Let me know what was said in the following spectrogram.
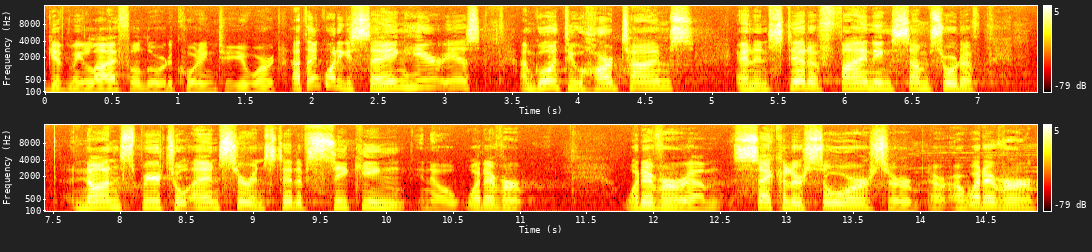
Give me life, O Lord, according to your word. I think what he's saying here is I'm going through hard times, and instead of finding some sort of non spiritual answer, instead of seeking, you know, whatever, whatever um, secular source or, or, or, whatever,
